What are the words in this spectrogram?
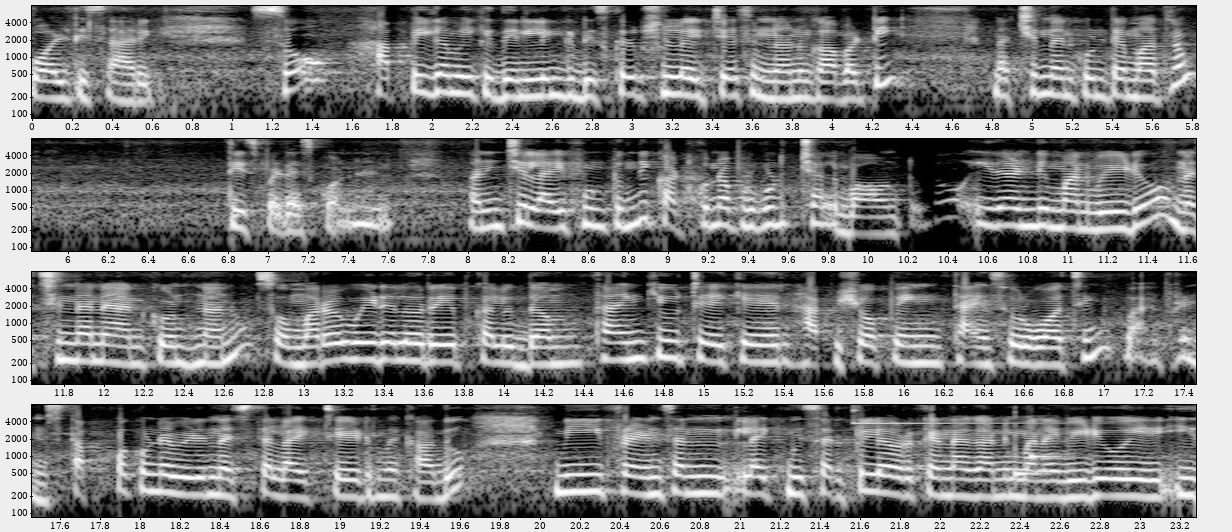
క్వాలిటీ శారీ సో హ్యాపీగా మీకు దీని లింక్ డిస్క్రిప్షన్లో ఇచ్చేసి ఉన్నాను కాబట్టి నచ్చిందనుకుంటే మాత్రం తీసి పెట్టేసుకోండి మంచి లైఫ్ ఉంటుంది. కట్టుకున్నప్పుడు కూడా చాలా బాగుంటుంది. సో ఇదండి మన వీడియో. నచ్చిందని అనుకుంటున్నాను. సో మరో వీడియోలో రేపు కలుద్దాం. Thank you take care happy shopping thanks for watching bye friends తప్పకుండా వీడియో నచ్చితే లైక్ చేయడమే కాదు. మీ ఫ్రెండ్స్ అండ్ లైక్ మీ సర్కిల్ ఎవరికైనా కానీ మన వీడియో ఈ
